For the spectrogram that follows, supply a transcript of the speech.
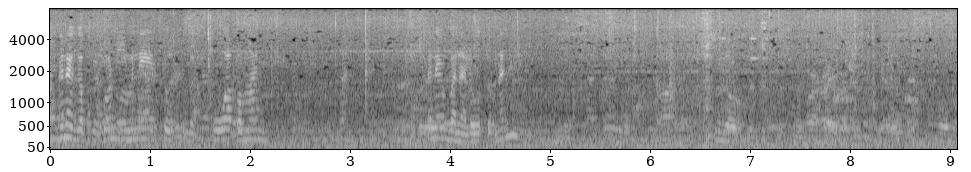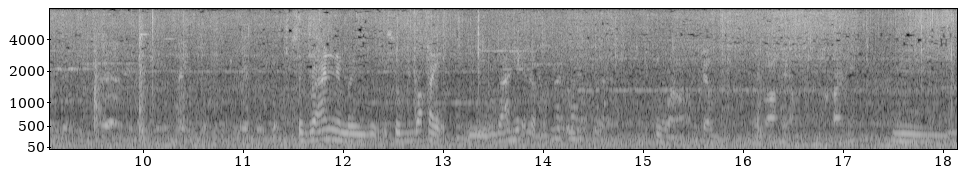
Ano gapon mo ni ito kuha pa man. Ano ba naluto na ni? Sobraan ni may subba kay gahi ra ba? Hmm.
